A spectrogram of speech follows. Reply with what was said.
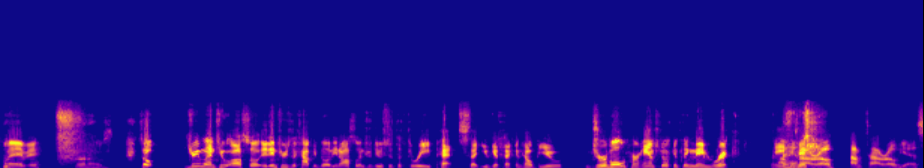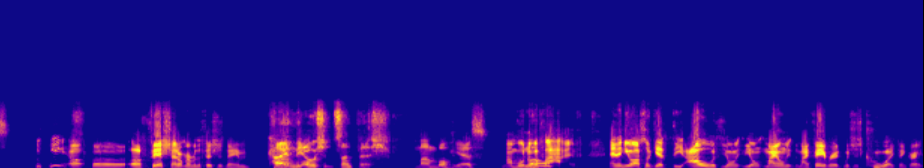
Maybe. Who knows? So Dreamland 2 also it introduces the copy ability and also introduces the three pets that you get that can help you. Gerbil, her hamster looking thing named Rick. A Man. fish. Hamtaro. Hamtaro, yes. uh, uh, a fish. I don't remember the fish's name. Kind the ocean sunfish. Mambo, yes. Mambo Mambo? number five. And then you also get the owl with the only the only, my only my favorite, which is Koo, I think, right?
